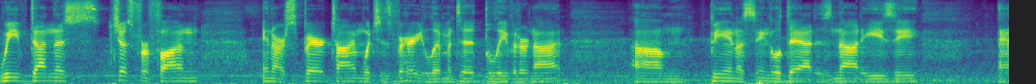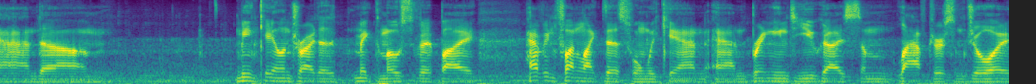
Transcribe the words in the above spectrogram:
We've done this just for fun in our spare time, which is very limited, believe it or not. Um, being a single dad is not easy, and um, me and Kaylin try to make the most of it by having fun like this when we can and bringing to you guys some laughter, some joy,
